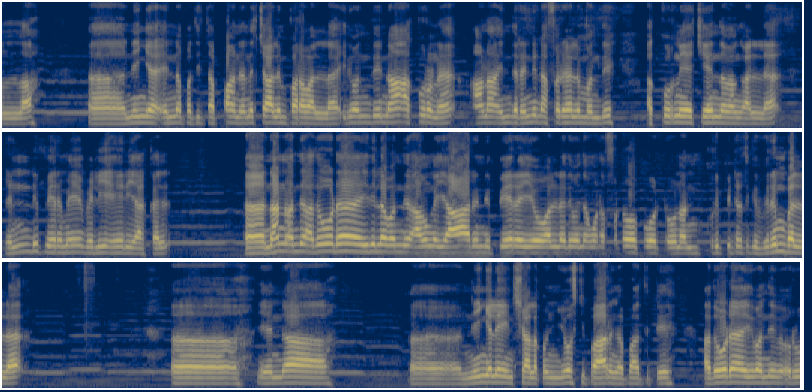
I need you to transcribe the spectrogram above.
அல்லா நீங்கள் என்னை பற்றி தப்பாக நினச்சாலும் பரவாயில்ல. இது வந்து நான் அக்குறுனேன். ஆனால் இந்த ரெண்டு நபர்களும் வந்து அக்குர்னையை சேர்ந்தவங்க அல்ல. ரெண்டு பேருமே வெளியே ஏரியாக்கள். நான் வந்து அதோட இதில் வந்து அவங்க யாருன்னு பேரையோ அல்லது வந்து அவங்களோட போட்டோவை போட்டோ நான் குறிப்பிட்டதுக்கு விரும்பலை. ஏண்டா நீங்களே இன்ஷால்ல கொஞ்சம் யோசித்து பாருங்கள் பார்த்துட்டு அதோட இது வந்து ஒரு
